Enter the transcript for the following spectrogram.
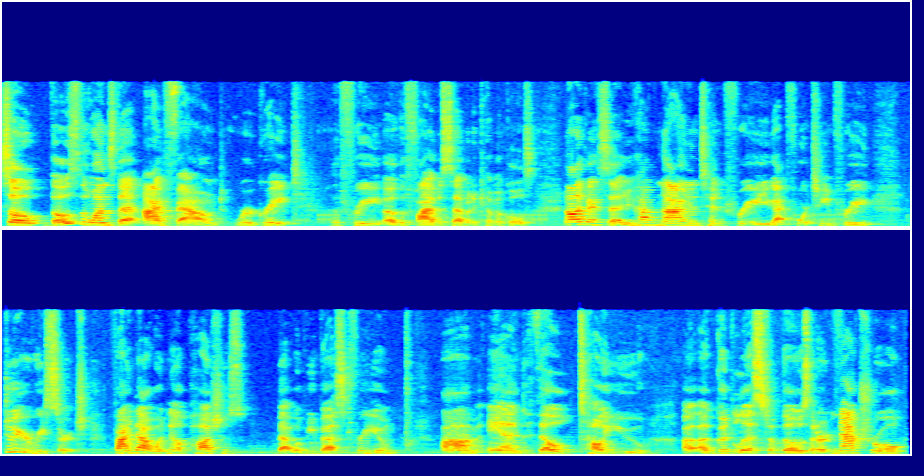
So those are the ones that I found were great. The free of the five to seven chemicals. Now, like I said, you have nine and ten free. You got 14 free do your research. Find out what nail polishes that would be best for you. Um, and they'll tell you a, a, good list of those that are natural,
